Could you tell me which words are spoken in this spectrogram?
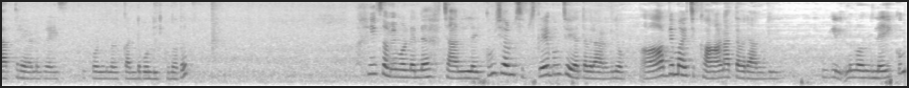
യാത്രയാണ് ഗൈസ് ഇപ്പോൾ നിങ്ങൾ കണ്ടുകൊണ്ടിരിക്കുന്നത്. ഈ സമയം കൊണ്ട് എന്റെ ചാനൽ ലൈക്കും ഷെയറും സബ്സ്ക്രൈബും ചെയ്യാത്തവരാണെങ്കിലോ ആദ്യമായിട്ട് കാണാത്തവരാണെങ്കിൽ എങ്കിൽ നിങ്ങളൊന്ന് ലൈക്കും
